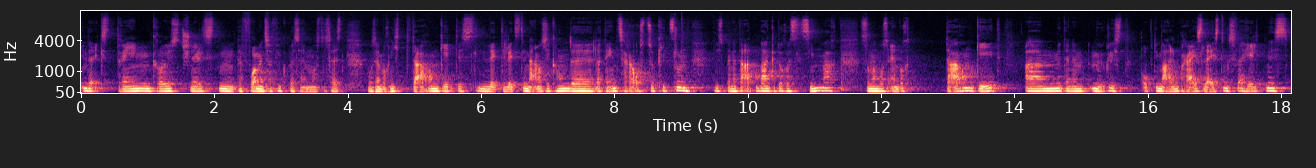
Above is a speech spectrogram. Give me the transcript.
in der extrem größt, schnellsten Performance verfügbar sein muss. Das heißt, wo es einfach nicht darum geht, das, die letzte Nanosekunde Latenz herauszukitzeln, wie es bei einer Datenbank durchaus Sinn macht, sondern wo es einfach darum geht, ähm, mit einem möglichst optimalen Preis-Leistungs-Verhältnis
